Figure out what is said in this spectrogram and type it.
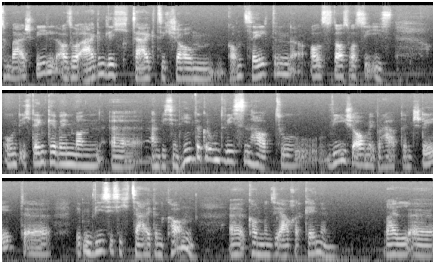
zum Beispiel, also eigentlich zeigt sich Scham ganz selten als das, was sie ist. Und ich denke, wenn man äh, ein bisschen Hintergrundwissen hat, zu wie Scham überhaupt entsteht, äh, eben wie sie sich zeigen kann, äh, kann man sie auch erkennen. Weil äh,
